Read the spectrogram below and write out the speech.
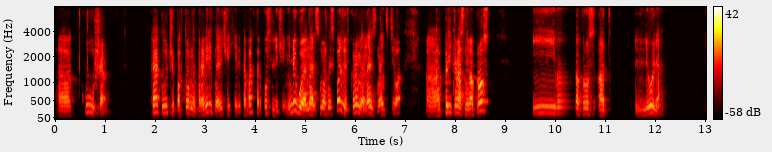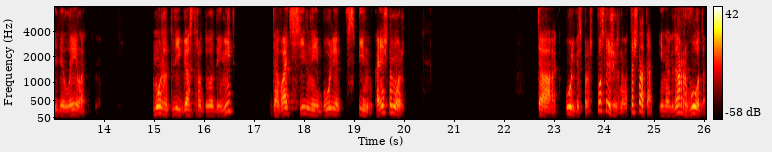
А, куша. Как лучше повторно проверить наличие хеликобактера после лечения? Любой анализ можно использовать, кроме анализа на антитела. А, прекрасный вопрос. И вопрос от Лёля или Лейла. Может ли гастродуоденит давать сильные боли в спину? Конечно, может. Так, Ольга спрашивает. После жирного тошнота, иногда рвота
